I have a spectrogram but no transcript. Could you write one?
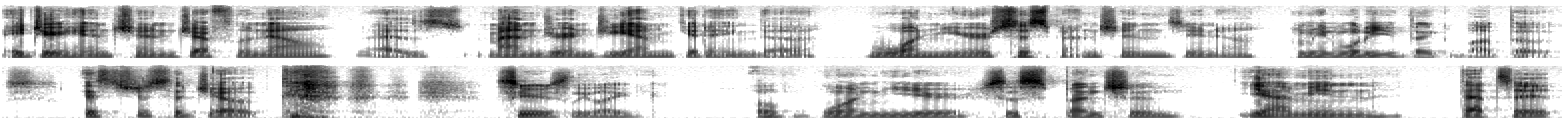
AJ Hinch and Jeff Luhnow as manager and GM getting the one year suspensions, you know? I mean, what do you think about those? It's just a joke. Seriously, like a one year suspension? Yeah, I mean, that's it.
